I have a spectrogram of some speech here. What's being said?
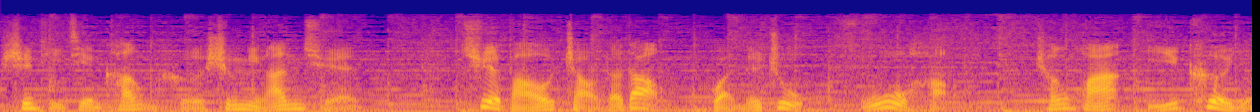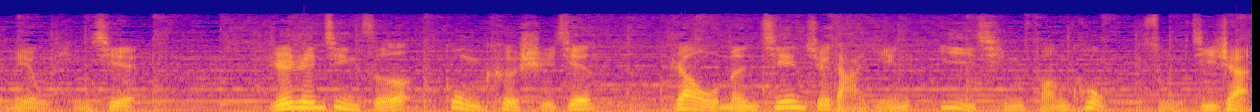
身体健康和生命安全，确保找得到、管得住、服务好。成华一刻也没有停歇，人人尽责，共克时艰，让我们坚决打赢疫情防控阻击战。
